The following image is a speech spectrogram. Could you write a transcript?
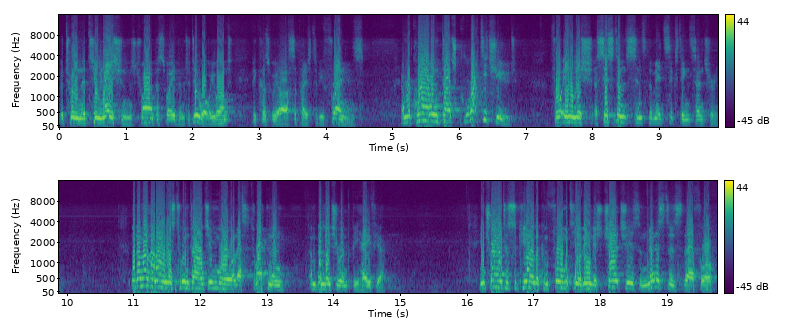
between the two nations, try and persuade them to do what we want because we are supposed to be friends, and requiring Dutch gratitude for English assistance since the mid 16th century. But another one was to indulge in more or less threatening and belligerent behaviour. In trying to secure the conformity of English churches and ministers, therefore,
